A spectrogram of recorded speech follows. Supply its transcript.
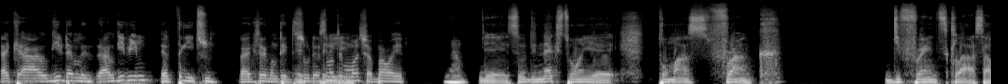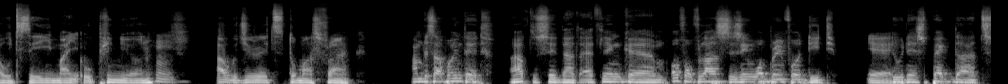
like I'll give them, I'll give him a three two, like seven eight. A So there's nothing much about it. Yeah. So the next one here, Thomas Frank. Different class, I would say, in my opinion. Hmm. How would you rate Thomas Frank? I'm disappointed. I have to say that. I think um, off of last season, what Brentford did, Yeah. you would expect that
